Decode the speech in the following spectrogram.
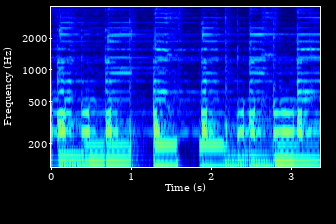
Thank you.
